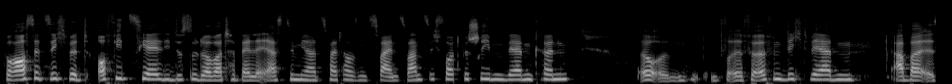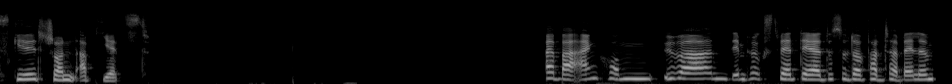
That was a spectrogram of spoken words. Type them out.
voraussetzlich wird offiziell die Düsseldorfer Tabelle erst im Jahr 2022 fortgeschrieben werden können. Äh, veröffentlicht werden, aber es gilt schon ab jetzt. Bei Einkommen über dem Höchstwert der Düsseldorfer Tabelle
